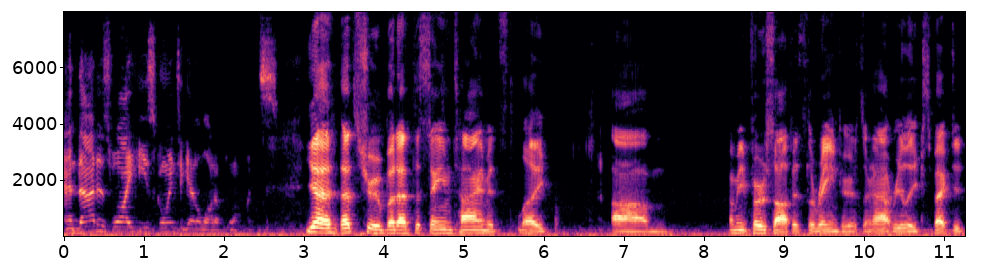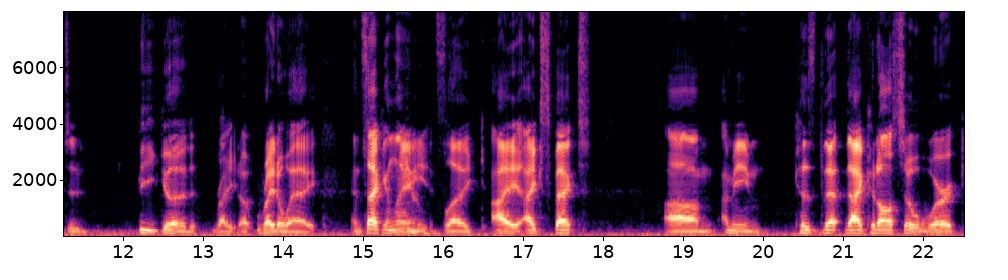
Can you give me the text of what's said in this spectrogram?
and that is why he's going to get a lot of points. Yeah, that's true, but at the same time, it's like, um, I mean, first off, it's the Rangers. They're not really expected to be good right uh, right away, and secondly, Yeah. it's like I I expect, um, I mean, because that that could also work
